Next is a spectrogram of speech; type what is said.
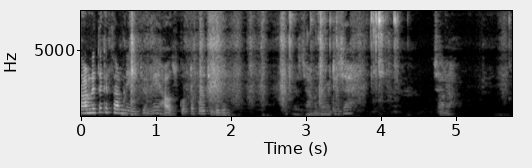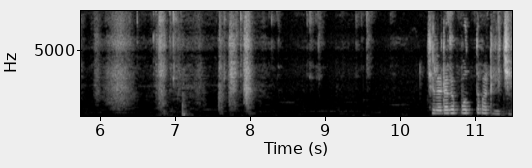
সামনে থেকে সামনে এই জন্যই হাউস কোটটা করে চলে যাই ঝামেলা মেটে যায়। চলো। ছেলেটাকে পড়তে পাঠিয়েছি।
